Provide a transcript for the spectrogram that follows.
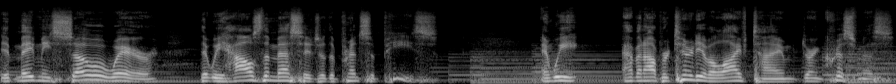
it made me so aware that we house the message of the Prince of Peace. And we have an opportunity of a lifetime during Christmas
